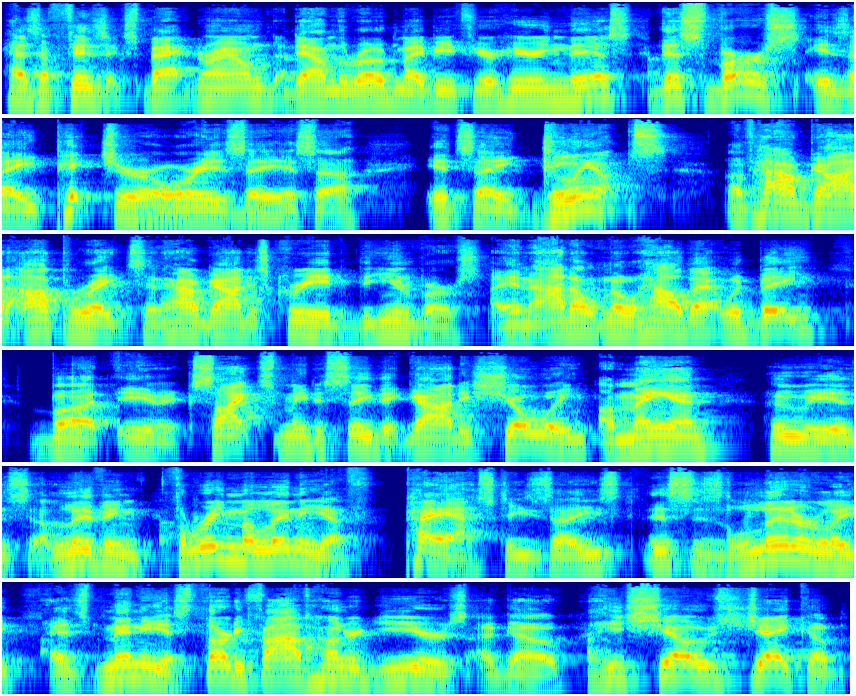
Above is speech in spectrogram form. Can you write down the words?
has a physics background down the road, maybe if you're hearing this, this verse is a picture or is a, it's a, it's a glimpse of how God operates and how God has created the universe. And I don't know how that would be, but it excites me to see that God is showing a man who is living three millennia past. He's, uh, he's this is literally as many as 3,500 years ago. He shows Jacob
